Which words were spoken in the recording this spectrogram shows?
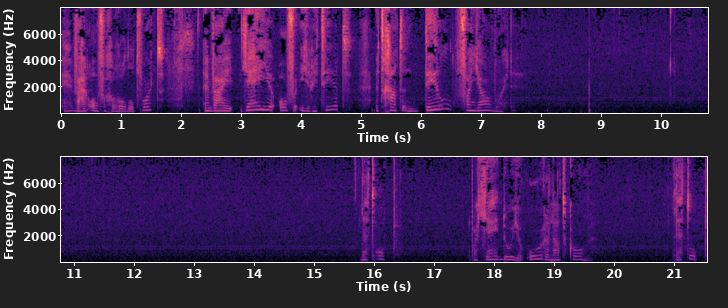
eh, waarover geroddeld wordt en waar jij je over irriteert, het gaat een deel van jou worden. Let op wat jij door je oren laat komen. Let op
